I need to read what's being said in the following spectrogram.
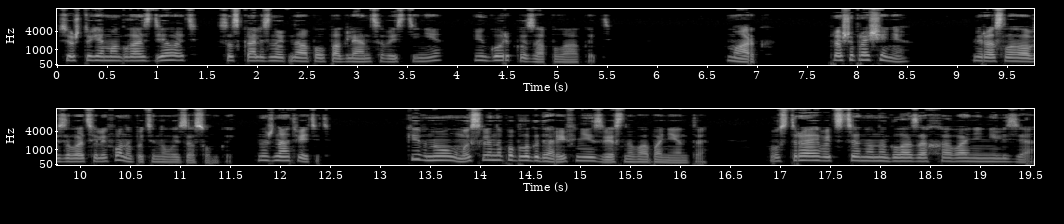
Все, что я могла сделать, соскользнуть на пол по глянцевой стене и горько заплакать. «Марк, прошу прощения, Мирослава взяла телефон и потянулась за сумкой. «Нужно ответить». Кивнул, мысленно поблагодарив неизвестного абонента. Устраивать сцену на глазах Хавани нельзя.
